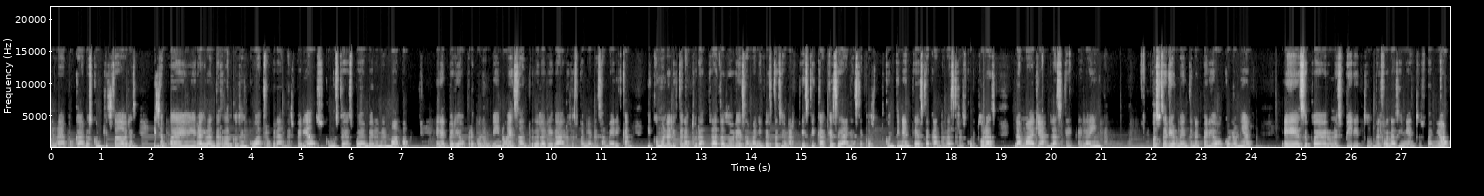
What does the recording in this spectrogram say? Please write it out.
en la época de los conquistadores, y se puede dividir a grandes rasgos en cuatro grandes periodos. Como ustedes pueden ver en el mapa, en el periodo precolombino es antes de la llegada de los españoles a América y como la literatura trata sobre esa manifestación artística que se da en este continente destacando las tres culturas, la maya, la azteca y la inca. Posteriormente en el periodo colonial eh, se puede ver un espíritu del renacimiento español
